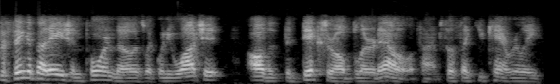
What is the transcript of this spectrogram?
The thing about Asian porn though is like when you watch it, all the, the dicks are all blurred out all the time. So it's like you can't really.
